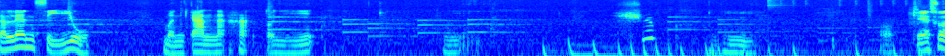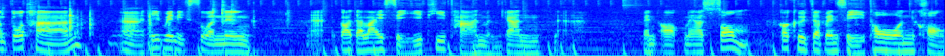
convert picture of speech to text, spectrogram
จะเล่นสีอยู่เหมือนกันนะฮะตัวนี้ นี่ชึบนี่โอเค ส่วนตัวฐาน อ่า ที่เป็นอีกส่วนหนึ่งอะก็จะไล่สีที่ฐานเหมือนกันนะเป็นออกแนวส้ม ก็คือจะเป็นสีโทนของ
